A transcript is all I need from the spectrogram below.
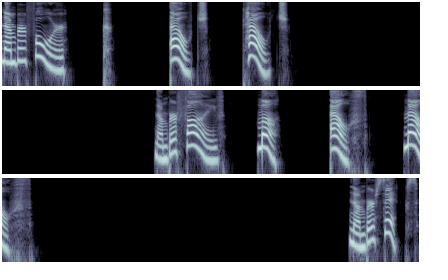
Number 4. K. Ouch. Couch. Number 5. M. elf, Mouth. Number 6.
